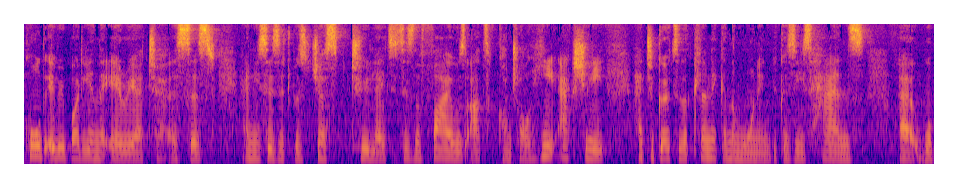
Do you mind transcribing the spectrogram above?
called everybody in the area to assist, and he says it was just too late. He says the fire was out of control. He actually had to go to the clinic in the morning because his hands uh, were,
